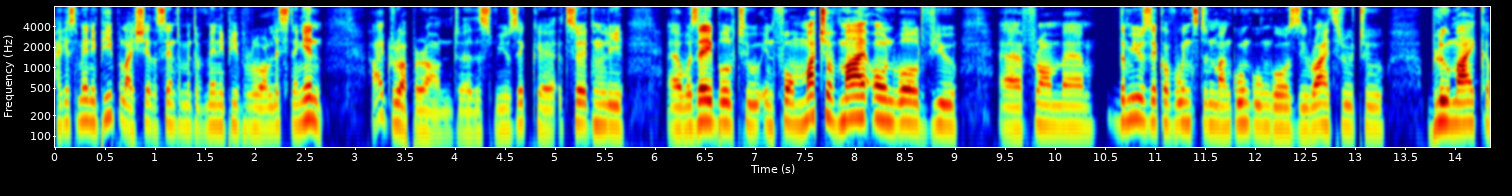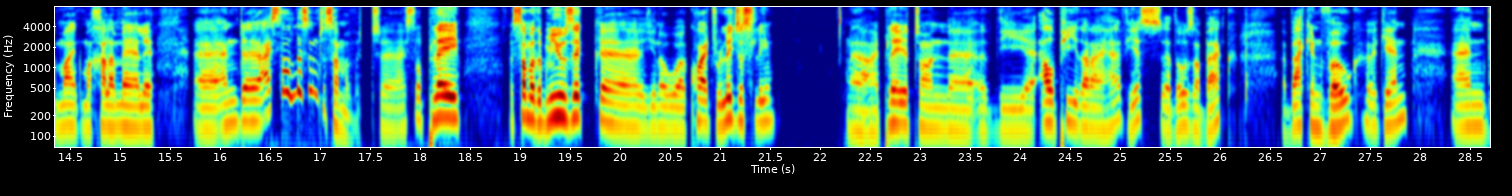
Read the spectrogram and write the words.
I guess, many people, I share the sentiment of many people who are listening in. I grew up around uh, this music. Uh, it certainly uh, was able to inform much of my own worldview uh, from um, the music of Winston Mankunku Ngozi right through to Blue Mike, Mike Makhalemele. Uh, and I still listen to some of it. I still play some of the music, you know, quite religiously. I play it on the LP that I have. Yes, those are back, back in vogue again. And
